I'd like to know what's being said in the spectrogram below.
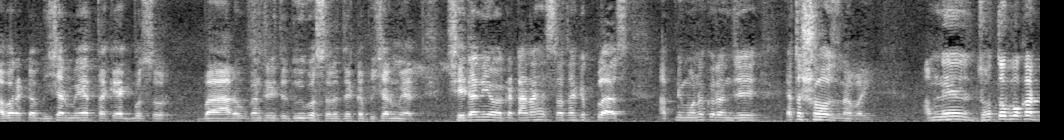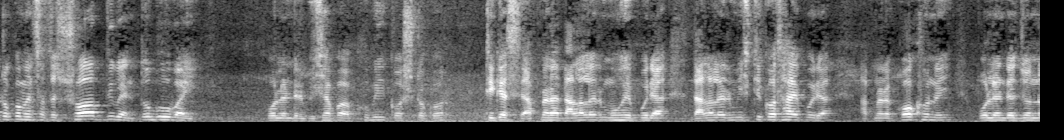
আবার একটা ভিসার মেয়াদ থাকে এক বছর, বা আরব কান্ট্রিতে দুই বছরের যে একটা ভিসার মেয়াদ, সেটা নিয়েও একটা টানা হেসরা থাকে। প্লাস আপনি মনে করেন যে এত সহজ না ভাই। আপনি যত প্রকার ডকুমেন্টস আছে সব দিবেন, তবুও ভাই পোল্যান্ডের ভিসা পাওয়া খুবই কষ্টকর। ঠিক আছে, আপনারা দালালের মোহে পড়া দালালের মিষ্টি কথায় পড়া আপনারা কখনোই পোল্যান্ডের জন্য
